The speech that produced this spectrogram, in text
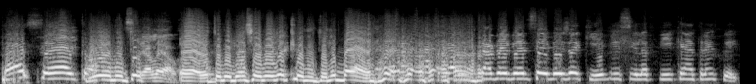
tá certo. Eu não tô, é, eu tô bebendo cerveja aqui, eu não tô no bar. tá bebendo cerveja aqui, Priscila, fica tranquilo.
